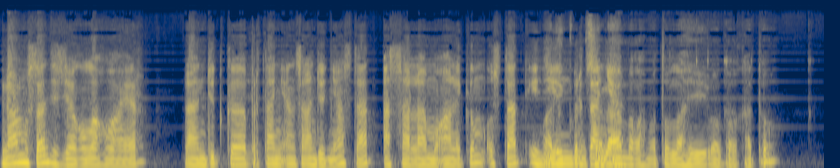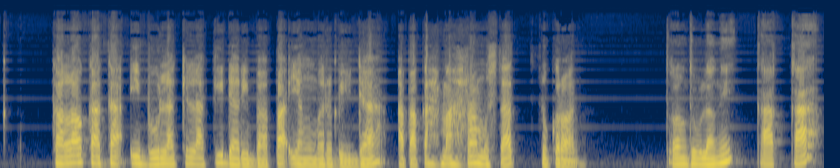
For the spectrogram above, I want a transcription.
Nah, Ustaz, jazakallahu khair. Lanjut ke pertanyaan selanjutnya, Ustaz. Assalamualaikum, Ustaz. Izin bertanya. warahmatullahi wabarakatuh. Kalau kakak ibu laki-laki dari bapak yang berbeda, apakah mahram Ustadz? Sukron. Tolong diulangi. Kakak.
